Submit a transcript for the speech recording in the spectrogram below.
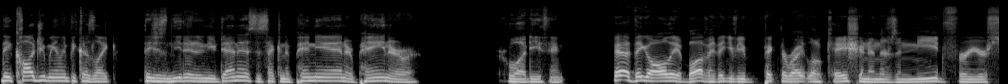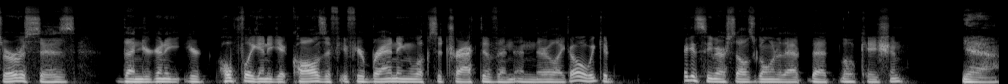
They called you mainly because like they just needed a new dentist, a second opinion, or pain, or, or what do you think? Yeah, I think all the above. I think if you pick the right location and there's a need for your services, then you're gonna you're hopefully gonna get calls if, if your branding looks attractive and, and they're like, oh, we could I could see ourselves going to that that location. Yeah.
